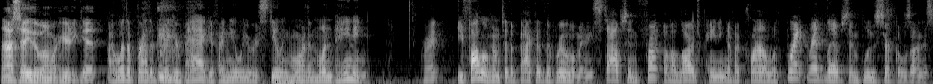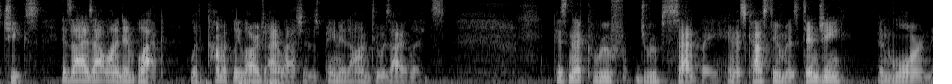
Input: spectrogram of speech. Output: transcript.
I'll show you the one we're here to get. I would have brought a bigger bag if I knew we were stealing more than one painting. Right. You follow him to the back of the room, and he stops in front of a large painting of a clown with bright red lips and blue circles on his cheeks, his eyes outlined in black, with comically large eyelashes painted onto his eyelids. His neck roof droops sadly, and his costume is dingy and worn.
